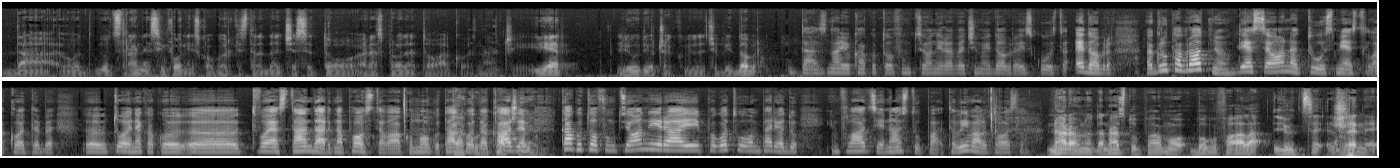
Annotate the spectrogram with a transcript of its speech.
da od, od strane simfonijskog orkestra da će se to rasprodati ovako. Znači, jer ljudi očekuju da će biti dobro. Da, znaju kako to funkcionira, već imaju dobra iskustva. E, dobro. Grupa Brotnjo, gdje se ona tu smjestila kod tebe? E, to je nekako e, tvoja standardna postava, ako mogu tako, da kažem. kako to funkcionira i pogotovo u ovom periodu inflacije nastupate li imali posla? Naravno da nastupamo, Bogu hvala, se žene.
